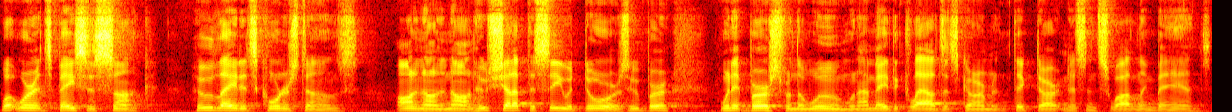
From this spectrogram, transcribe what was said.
What were its bases sunk? Who laid its cornerstones? On and on and on. Who shut up the sea with doors? Who bur- when it burst from the womb? When I made the clouds its garment, thick darkness and swaddling bands.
